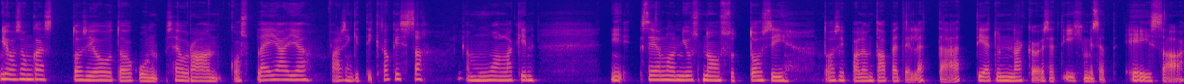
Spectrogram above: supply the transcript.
Joo, se on myös tosi outoa, kun seuraan cosplayajia, varsinkin TikTokissa ja muuallakin. Niin siellä on just noussut tosi, tosi paljon tapetille tämä, että tietyn näköiset ihmiset ei saa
